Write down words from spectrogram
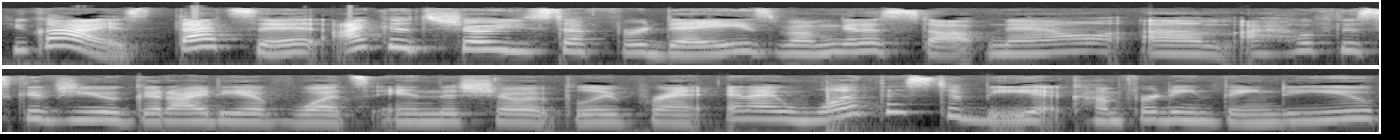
you guys, that's it. I could show you stuff for days, but I'm gonna stop now. Um, I hope this gives you a good idea of what's in the Showit blueprint, and I want this to be a comforting thing to you.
